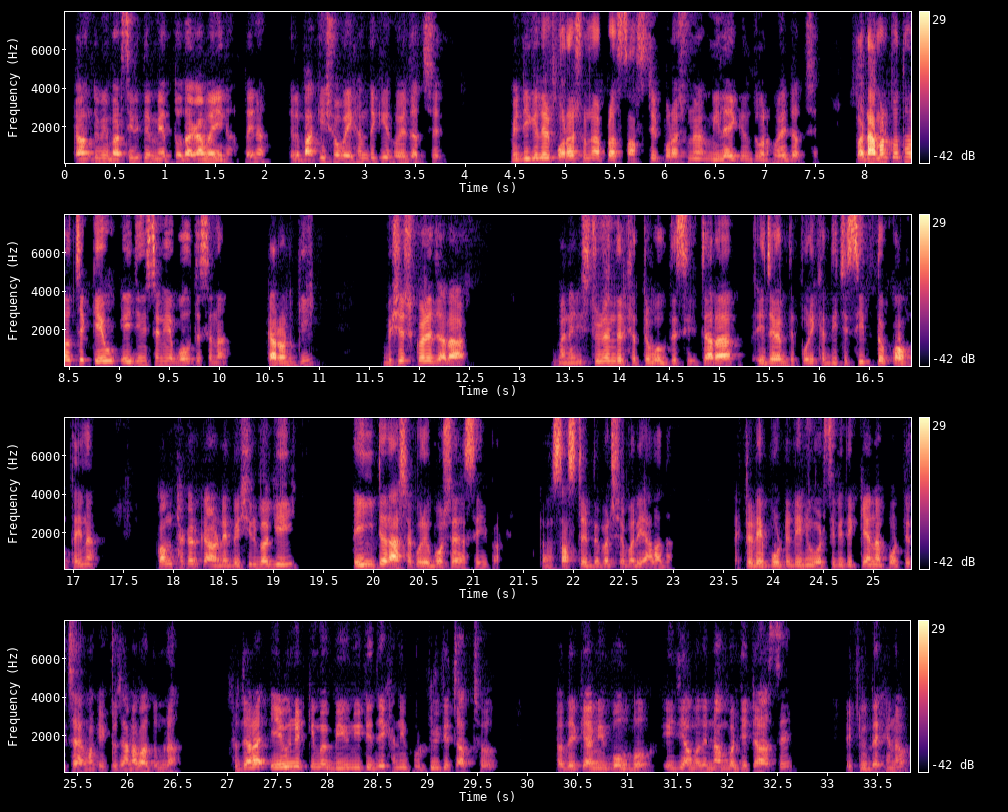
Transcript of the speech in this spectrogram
কারণ তুমি ভার্সিটিতে মেথ তো দাগাবাই না, তাই না? তাহলে বাকি সব এখান থেকেই হয়ে যাচ্ছে। মেডিকেলের পড়াশোনা প্লাস সাস্টের পড়াশোনা মিলাই কিন্তু তোমার হয়ে যাচ্ছে। বাট আমার কথা হচ্ছে কেউ এই জিনিসটা নিয়ে বলতেছে না। কারণ কি? বিশেষ করে যারা মানে স্টুডেন্টদের ক্ষেত্রে বলতেছি, যারা এই জায়গাতে পরীক্ষা দিচ্ছে সিট তো কম, তাই না? কম থাকার কারণে বেশিরভাগই এইটার আশা করে বসে আছে এইবার। কারণ সাস্টের ব্যাপার সেবারই আলাদা। একটা রেপুটেড ইউনিভার্সিটিতে কেন পড়তে চায়, আমাকে একটু জানাবা তোমরা? তো যারা এ ইউনিট কিংবা বি ইউনিটে যেখানেই ভর্তি হইতে চাচ্ছ, তাদেরকে আমি বলব, এই যে আমাদের নাম্বার যেটা আছে, একটু দেখে নাও।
